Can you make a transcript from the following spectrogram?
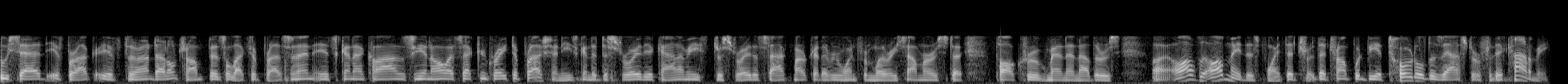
who said if Barack, if Donald Trump is elected president, it's going to cause you know a second Great Depression. He's going to destroy the economy, destroy the stock market. Everyone from Larry Summers to Paul Krugman and others uh, all all made this point that that Trump would be a total disaster for the economy.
